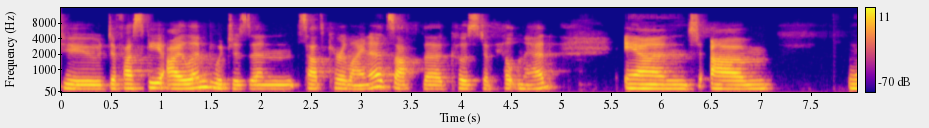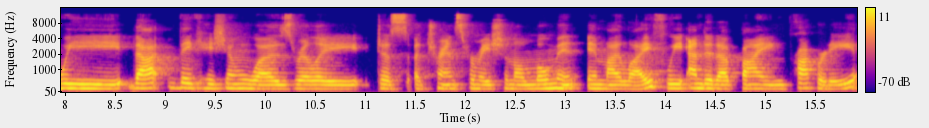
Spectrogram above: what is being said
to Daufuskie Island, which is in South Carolina. It's off the coast of Hilton Head. And um, we that vacation was really just a transformational moment in my life. We ended up buying property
